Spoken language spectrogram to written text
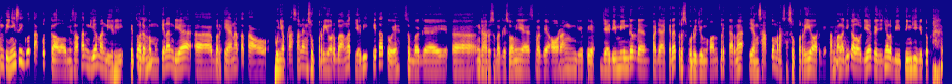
intinya sih gue takut kalau misalkan dia mandiri itu ada Hmm. kemungkinan dia eh, berkhianat atau punya perasaan yang superior banget. Jadi kita tuh ya sebagai eh, nggak harus sebagai suami ya sebagai orang gitu ya jadi minder dan pada akhirnya terus berujung konflik karena yang satu merasa superior gitu. Apalagi kalau dia gajinya lebih tinggi gitu kan.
